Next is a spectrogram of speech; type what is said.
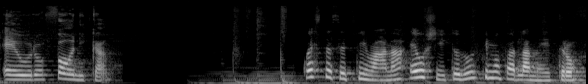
Eurofonica. Questa settimana è uscito l'ultimo Parlametro.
